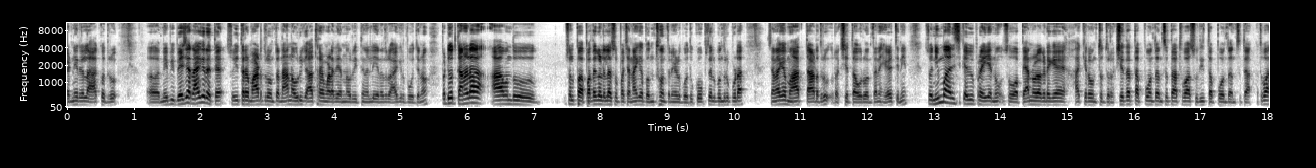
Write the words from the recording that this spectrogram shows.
ಕಣ್ಣೀರೆಲ್ಲ ಹಾಕಿದ್ರು. ಮೇ ಬಿ ಬೇಜಾರಾಗಿರುತ್ತೆ. ಸೊ ಈ ಥರ ಮಾಡಿದ್ರು ಅಂತ ನಾನು ಅವ್ರಿಗೆ ಆ ಥರ ಮಾಡಿದೆ ಅನ್ನೋ ರೀತಿಯಲ್ಲಿ ಏನಾದರೂ ಆಗಿರ್ಬೋದೇನೋ. ಬಟ್ ಇವತ್ತು ಕನ್ನಡ ಆ ಒಂದು ಸ್ವಲ್ಪ ಪದಗಳೆಲ್ಲ ಸ್ವಲ್ಪ ಚೆನ್ನಾಗೇ ಬಂತು ಅಂತಲೇ ಹೇಳ್ಬೋದು. ಕೋಪದಲ್ಲಿ ಬಂದರೂ ಕೂಡ ಚೆನ್ನಾಗೇ ಮಾತಾಡಿದ್ರು ರಕ್ಷಿತಾ ಅವರು ಅಂತಲೇ ಹೇಳ್ತೀನಿ. ಸೊ ನಿಮ್ಮ ಅನಿಸಿಕೆ, ಅಭಿಪ್ರಾಯ ಏನು? ಸೊ ಆ ಪ್ಯಾನ್ ಒಳಗಡೆಗೆ ಹಾಕಿರೋವಂಥದ್ದು ರಕ್ಷಿತಾ ತಪ್ಪು ಅಂತ ಅನ್ಸುತ್ತಾ ಅಥವಾ ಸುದಿ ತಪ್ಪು ಅಂತ ಅನ್ಸುತ್ತಾ? ಅಥವಾ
